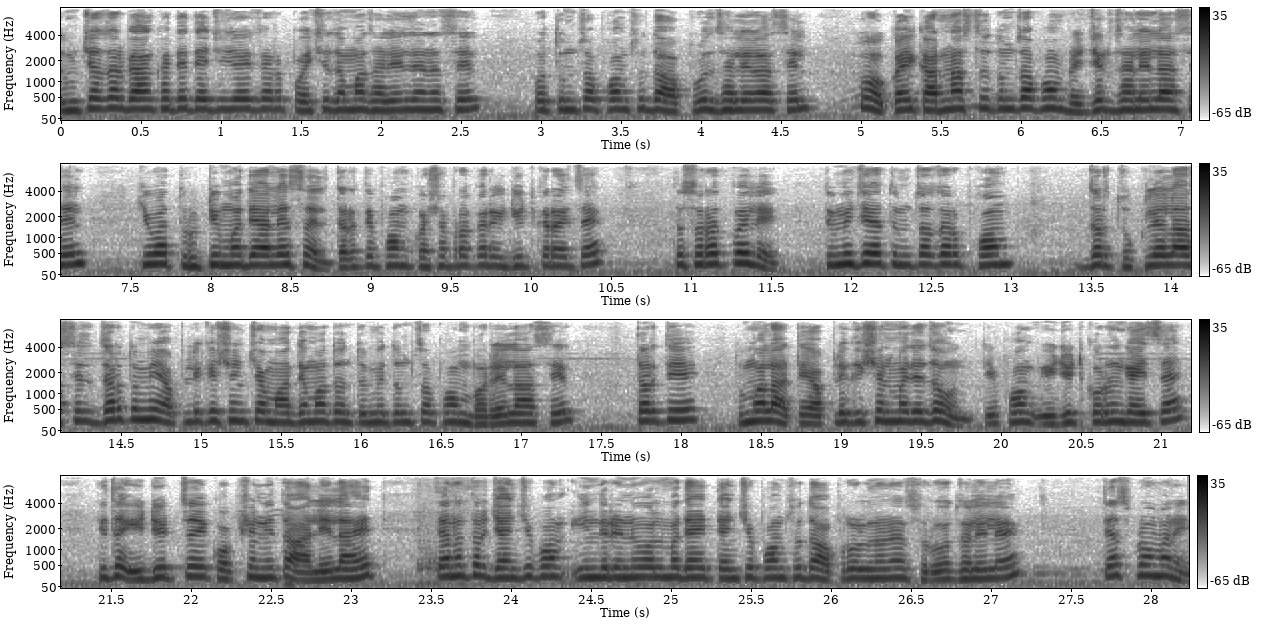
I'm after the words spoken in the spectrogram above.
तुमच्या जर बँक खात्यात याचे जे जर पैसे जमा झालेले नसेल व तुमचा फॉर्मसुद्धा अप्रूव्ह झालेला असेल हो काही कारणास्तव तुमचा फॉर्म रिजेक्ट झालेला असेल किंवा त्रुटीमध्ये आले असेल तर ते फॉर्म कशा प्रकारे एडिट करायचं आहे तर सर्वात पहिले तुम्ही जे तुमचा जर फॉर्म जर चुकलेला असेल जर तुम्ही ॲप्लिकेशनच्या माध्यमातून तुम्ही तुमचा फॉर्म भरलेला असेल तर ते तुम्हाला ते ॲप्लिकेशनमध्ये जाऊन ते फॉर्म एडिट करून घ्यायचं आहे. तिथं एडिटचं एक ऑप्शन इथं आलेलं आहे. त्यानंतर ज्यांचे फॉर्म इन रिन्युअलमध्ये आहेत त्यांचे फॉर्मसुद्धा अप्रूव्हल होण्यास सुरुवात झालेली आहे. त्याचप्रमाणे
